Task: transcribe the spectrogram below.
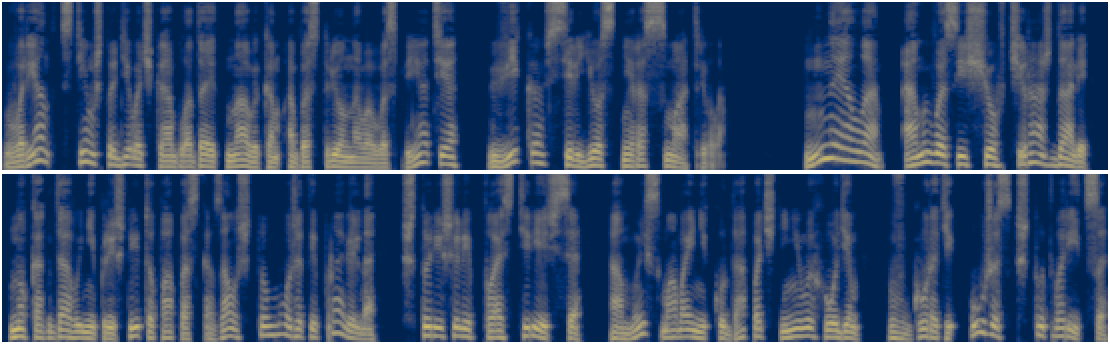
Вариант с тем, что девочка обладает навыком обостренного восприятия, Вика всерьез не рассматривала. «Нелла, а мы вас еще вчера ждали, но когда вы не пришли, то папа сказал, что может и правильно, что решили поостеречься, а мы с мамой никуда почти не выходим. В городе ужас, что творится.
